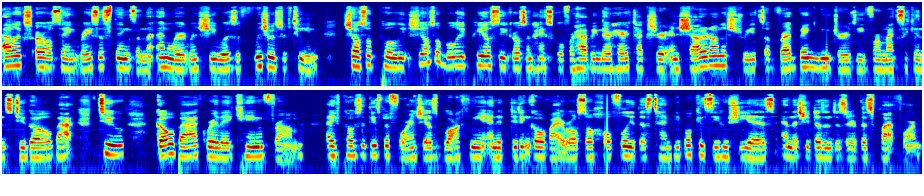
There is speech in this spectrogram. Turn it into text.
Alix Earle saying racist things and the N word when she was when she was 15. She also she also bullied POC girls in high school for having their hair texture and shouted on the streets of Red Bank, New Jersey, for Mexicans to go back to go back where they came from. I've posted these before and she has blocked me and it didn't go viral. So hopefully this time people can see who she is and that she doesn't deserve this platform.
